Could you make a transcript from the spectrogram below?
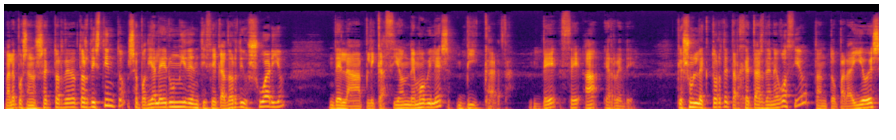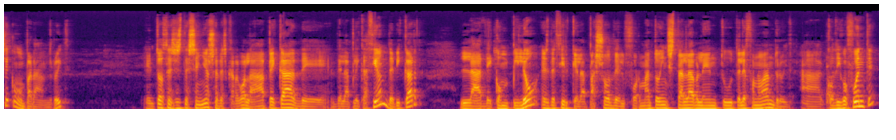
¿Vale? Pues en un sector de datos distinto se podía leer un identificador de usuario de la aplicación de móviles Bcard, B-C-A-R-D, que es un lector de tarjetas de negocio tanto para iOS como para Android. Entonces este señor se descargó la APK de, de la aplicación de Bcard, la decompiló, es decir, que la pasó del formato instalable en tu teléfono Android a código fuente,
